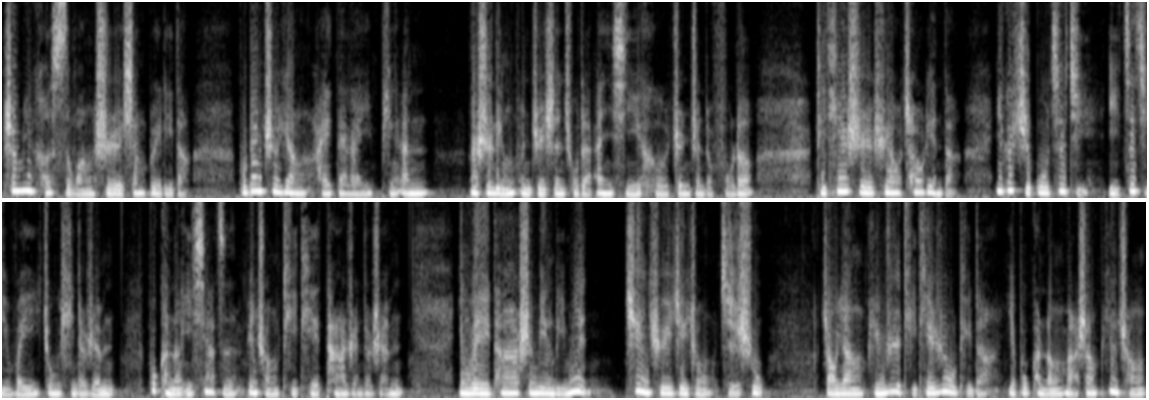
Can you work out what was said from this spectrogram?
生命和死亡是相对立的。不但这样，还带来平安，那是灵魂最深处的安息和真正的福乐。体贴是需要操练的。一个只顾自己、以自己为中心的人，不可能一下子变成体贴他人的人，因为他生命里面欠缺这种植树。照样，平日体贴肉体的，也不可能马上变成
